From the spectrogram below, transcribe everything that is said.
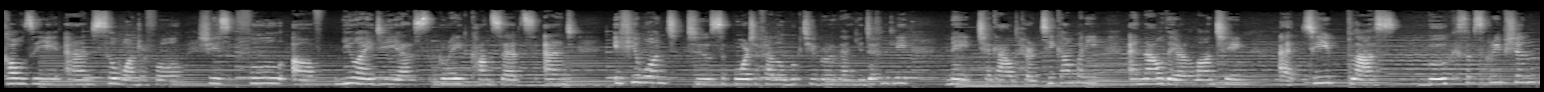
cozy and so wonderful. She's full of new ideas, great concepts and if you want to support a fellow booktuber then you definitely may check out her tea company. And now they are launching a Tea Plus book subscription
